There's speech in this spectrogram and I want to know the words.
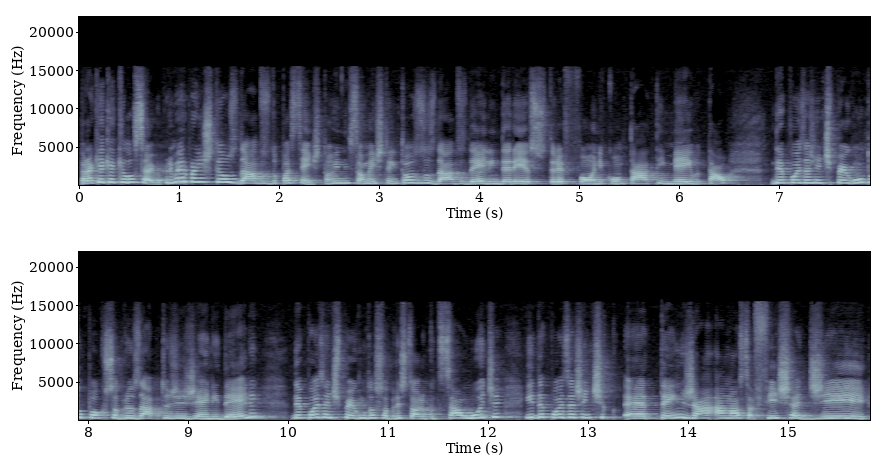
Para que, que aquilo serve? Primeiro, para a gente ter os dados do paciente. Então, inicialmente tem todos os dados dele, endereço, telefone, contato, e-mail e tal. Depois a gente pergunta um pouco sobre os hábitos de higiene dele. Depois a gente pergunta sobre o histórico de saúde. E depois a gente é, tem já a nossa ficha de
